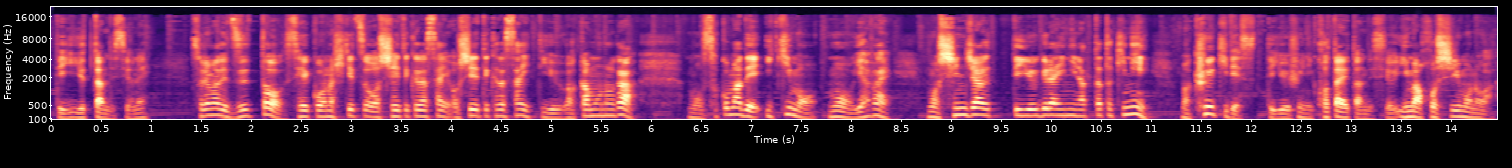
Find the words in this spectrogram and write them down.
って言ったんですよね。それまでずっと成功の秘訣を教えてください教えてくださいっていう若者がもうそこまで息ももうやばい。もう死んじゃうっていうぐらいになった時に、まあ、空気ですっていうふうに答えたんですよ。今欲しいものは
